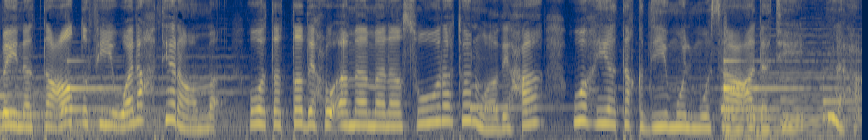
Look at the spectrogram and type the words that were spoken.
بين التعاطف والاحترام وتتضح أمامنا صورة واضحة وهي تقديم المساعدة لها.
